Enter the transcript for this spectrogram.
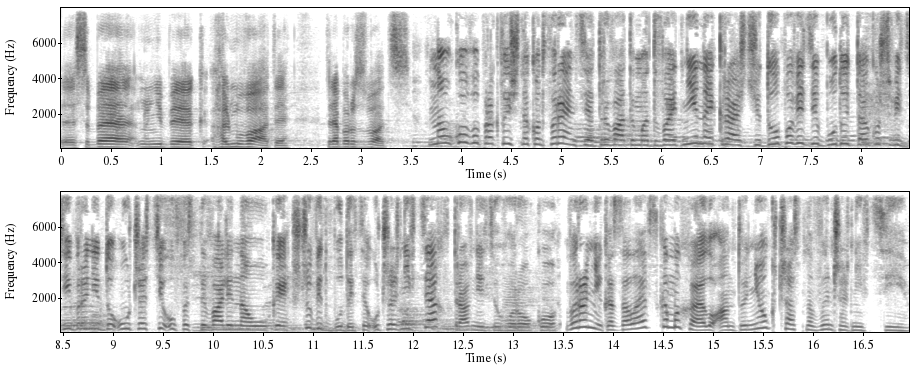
е, себе ну, ніби гальмувати. Треба розвиватися. Науково-практична конференція триватиме два дні. Найкращі доповіді будуть також відібрані до участі у фестивалі науки, що відбудеться у Чернівцях в травні цього року. Вероніка Залевська, Михайло Антонюк. Час новин Чернівці.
